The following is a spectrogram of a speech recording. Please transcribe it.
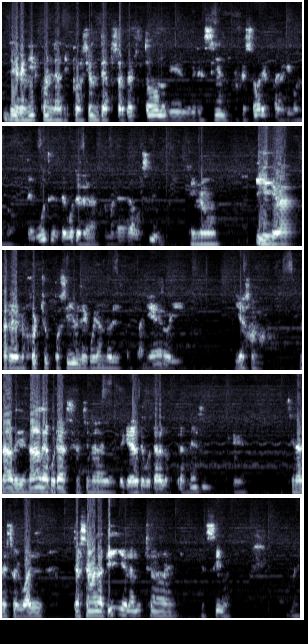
de venir con la disposición de absorber todo lo que, lo que te enseñan los profesores para que cuando debutes, debutes de la mejor manera posible. Y, no, y dar el mejor show posible cuidando del compañero y, y eso. Nada de, nada de apurarse, nada de, de querer debutar a los tres meses, que al final eso igual te hace mal a ti y a la lucha en, en sí. Hay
